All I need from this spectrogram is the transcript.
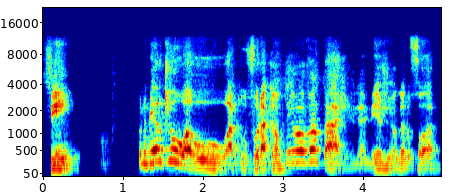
Sim, Primeiro que o, o, o Furacão tem uma vantagem, né? mesmo jogando fora.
